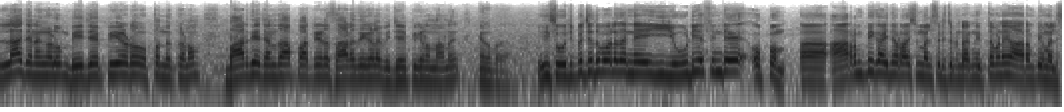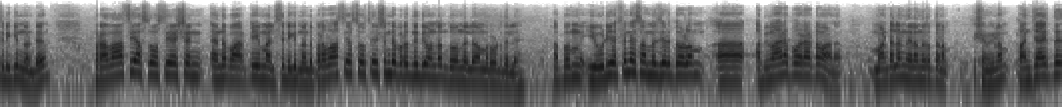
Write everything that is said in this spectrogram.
എല്ലാ ജനങ്ങളും ബി ജെ പിയുടെ ഒപ്പം നിൽക്കണം. ഭാരതീയ ജനതാ പാർട്ടിയുടെ സാരഥികളെ വിജയിപ്പിക്കണം എന്നാണ് ഞങ്ങൾ പറയുന്നത് ഈ സൂചിപ്പിച്ചതുപോലെ തന്നെ ഈ യു ഡി എഫിന്റെ ഒപ്പം ആർ എം പി കഴിഞ്ഞ പ്രാവശ്യം മത്സരിച്ചിട്ടുണ്ടായിരുന്നു. ഇത്തവണയും ആർ എം പി മത്സരിക്കുന്നുണ്ട്. പ്രവാസി അസോസിയേഷൻ എന്ന പാർട്ടി മത്സരിക്കുന്നുണ്ട്. പ്രവാസി അസോസിയേഷന്റെ പ്രതിനിധി ഉണ്ടെന്ന് തോന്നുന്നല്ലോ നമ്മുടെ കൂടുതൽ അപ്പം യു ഡി എഫിനെ സംബന്ധിച്ചിടത്തോളം അഭിമാന പോരാട്ടമാണ് മണ്ഡലം നിലനിർത്തണം. ക്ഷമിക്കണം പഞ്ചായത്ത്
